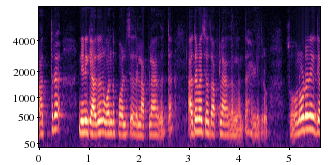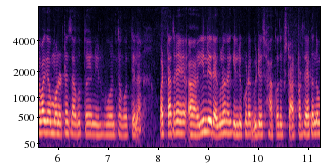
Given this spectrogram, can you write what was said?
ಮಾತ್ರ ನಿನಗೆ ಯಾವುದಾದ್ರು ಒಂದು ಪಾಲಿಸಿ ಅದರಲ್ಲಿ ಅಪ್ಲೈ ಆಗುತ್ತೆ? ಅದರ್ವೈಸ್ ಅದು ಅಪ್ಲೈ ಆಗಲ್ಲ ಅಂತ ಹೇಳಿದರು. ಸೊ ನೋಡೋಣ ಇದು ಯಾವಾಗ ಮೊನಿಟೈಸ್ ಆಗುತ್ತೋ ಏನು ಇಲ್ವೋ ಅಂತ ಗೊತ್ತಿಲ್ಲ. ಬಟ್ ಆದರೆ ಇಲ್ಲಿ ರೆಗ್ಯುಲರ್ ಆಗಿ ಇಲ್ಲಿ ಕೂಡ ವೀಡಿಯೋಸ್ ಹಾಕೋದಕ್ಕೆ ಸ್ಟಾರ್ಟ್ ಮಾಡ್ತಾರೆ. ಯಾಕಂದ್ರೆ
